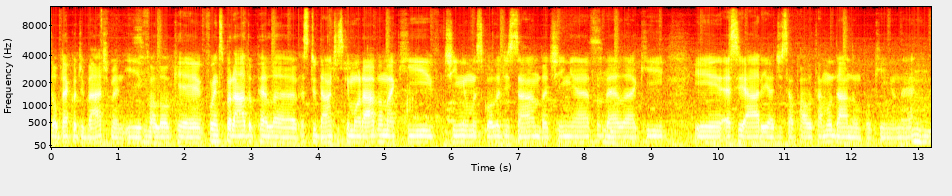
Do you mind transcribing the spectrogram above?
do Beco de Batman e Sim. falou que foi inspirado pelos estudantes que moravam aqui, tinha uma escola de samba, tinha favela Sim. aqui e essa área de São Paulo está mudando um pouquinho, né? Uhum.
